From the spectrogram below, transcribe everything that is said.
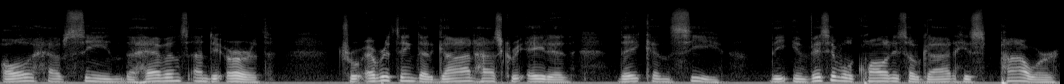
all have seen the heavens and the earth. Through everything that God has created, they can see the invisible qualities of God, His power,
